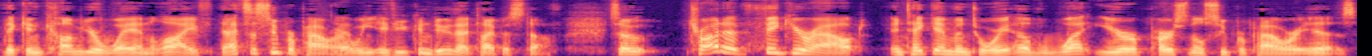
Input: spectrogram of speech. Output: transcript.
that can come your way in life. That's a superpower yep. if you can do that type of stuff. So try to figure out and take inventory of what your personal superpower is.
